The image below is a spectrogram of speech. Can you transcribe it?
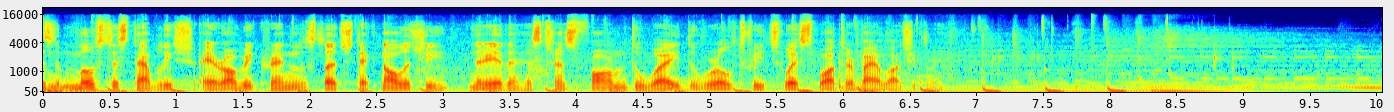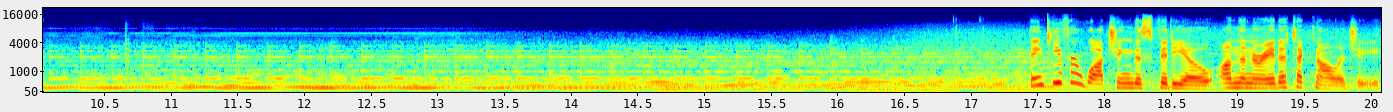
As the most established aerobic granular sludge technology, Nereda has transformed the way the world treats wastewater biologically. Thank you for watching this video on the Nereda technology.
